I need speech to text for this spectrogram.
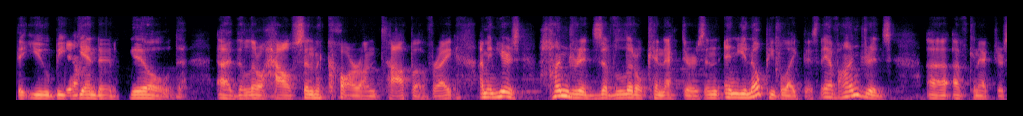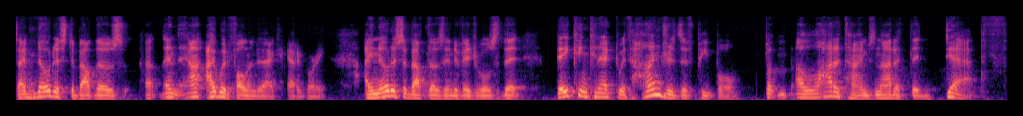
that you begin yeah. to build uh, the little house and the car on top of, right? I mean, here's hundreds of little connectors, and and you know people like this. They have hundreds uh, of connectors. I've noticed about those, uh, and I would fall into that category. I notice about those individuals that they can connect with hundreds of people, but a lot of times not at the depth.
